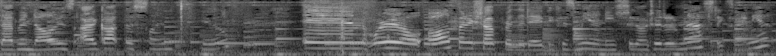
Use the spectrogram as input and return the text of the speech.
$7, I got the slime too. And we're all, finished up for the day because Mia needs to go to gymnastics, right Mia?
